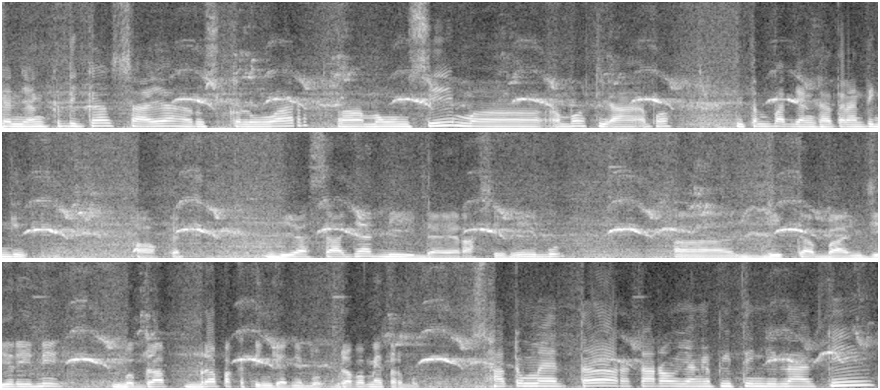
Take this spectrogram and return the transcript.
dan yang ketiga saya harus keluar uh, mengungsi me, apa di apa di tempat yang dataran tinggi. Oke. Biasanya di daerah sini Ibu uh, jika banjir ini beberapa berapa ketinggiannya bu? Berapa meter bu? Satu meter. Kalau yang lebih tinggi lagi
